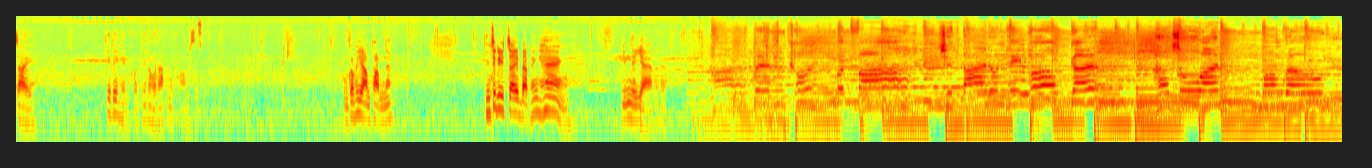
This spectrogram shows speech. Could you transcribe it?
ใจที่ได้เห็นคนที่เรารักมีความสุข ผมก็พยายามทำนะ ถึงจะดีใจแบบแห้งๆ ยิ้มแย่ๆก็เถอะากเป็นคนบนฟ้าชะตาดนให้พบกัน หากสวรรค์มองเราอยู่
